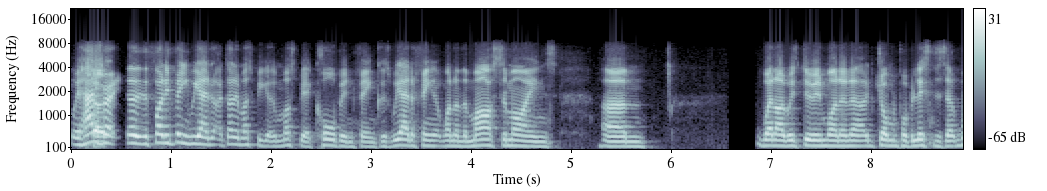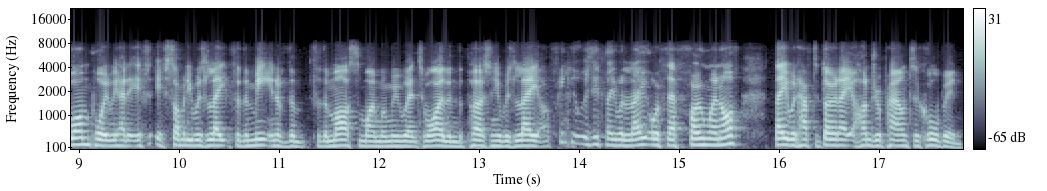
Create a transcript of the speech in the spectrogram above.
We had So- a very, no, the funny thing we had. I don't know. It must be it must be a Corbyn thing because we had a thing at one of the masterminds. Um, when I was doing one, and uh, John will probably listen to this. At one point, we had if if somebody was late for the meeting of the for the mastermind when we went to Ireland, the person who was late, I think it was if they were late or if their phone went off, they would have to donate a hundred pounds to Corbyn.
